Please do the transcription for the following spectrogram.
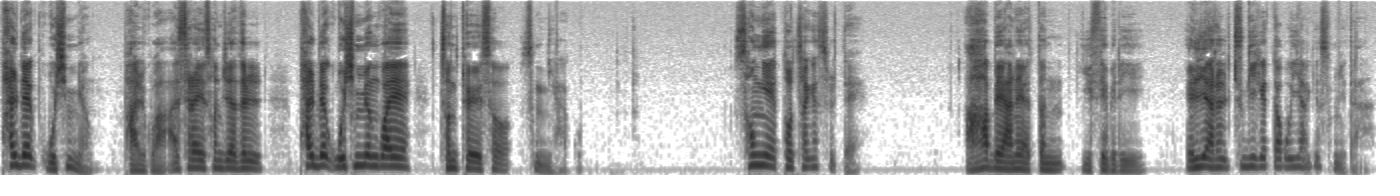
850명 발과 아스라의 선지자들 850명과의 전투에서 승리하고 성에 도착했을 때 아합의 아내였던 이세벨이 엘리야를 죽이겠다고 이야기했습니다.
